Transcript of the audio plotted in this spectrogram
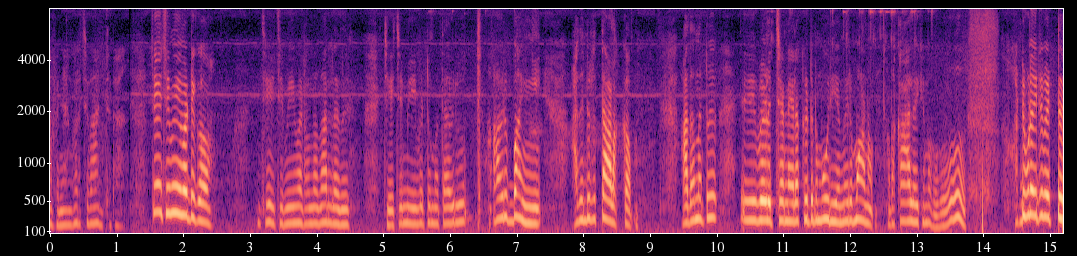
അപ്പം ഞാൻ കുറച്ച് വാങ്ങിച്ചതാ. ചേച്ചി മീൻ വെട്ടിക്കോ? ചേച്ചി മീൻ വെട്ടുന്നത് നല്ലത്. ചേച്ചി മീൻ വെട്ടുമ്പോൾ ആ ഒരു ആ ഒരു ഭംഗി അതിന്റെ ഒരു തിളക്കം. അതെന്നിട്ട് ഈ വെളിച്ചെണ്ണയിലൊക്കെ ഇട്ടിട്ട് മുരിയുന്നൊരു മണം. അതൊക്കെ ആലോചിക്കുമ്പോൾ ഓ അടിപൊളിയായിട്ട് വെട്ട്.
